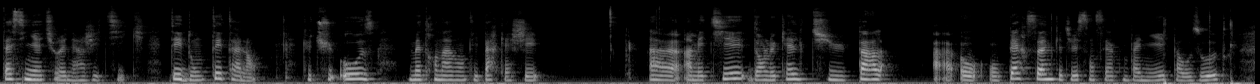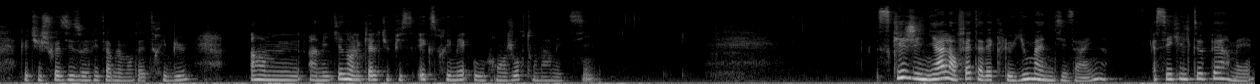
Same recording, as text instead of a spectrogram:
ta signature énergétique, tes dons, tes talents, que tu oses mettre en avant tes parts cachés, euh, un métier dans lequel tu parles aux, personnes que tu es censé accompagner, pas aux autres, que tu choisisses véritablement ta tribu, un, un métier dans lequel tu puisses exprimer au grand jour ton art médecine. Ce qui est génial en fait avec le Human Design, c'est qu'il te permet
